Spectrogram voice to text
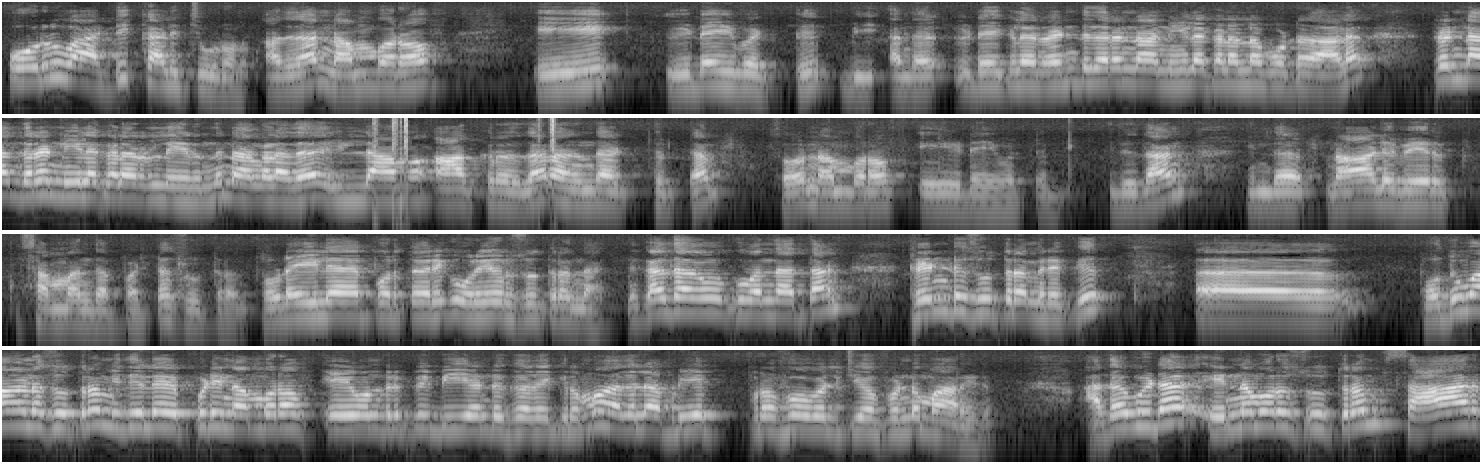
ஒரு வாட்டி கழிச்சு விடணும். அதுதான் நம்பர் ஆஃப் ஏ இடைவெட்டு பி. அந்த இடைக்குள்ள ரெண்டு தரம் நான் நீல கலரில் போட்டதால ரெண்டாம் தரம் நீல கலரில் இருந்து நாங்கள் அதை இல்லாமல் ஆக்குறது தான் அந்த திட்டம். ஸோ நம்பர் ஆஃப் ஏ இடைவெட்டு பி இதுதான் இந்த நாலு பேர் சம்பந்தப்பட்ட சூத்திரம். தொடையில் பொறுத்த வரைக்கும் ஒரே ஒரு சூத்திரம் தான். நிகழ்தகவுக்கு வந்தால் தான் ரெண்டு சூத்திரம் இருக்குது பொதுவான சூத்திரம் இதில் எப்படி நம்பர் ஆஃப் ஏ ஒன்று பி பி என்று கதைக்கிறோமோ அதில் அப்படியே ப்ரொஃபோவல்ட்டி ஆஃப் மாறிடும். அதை விட என்ன ஒரு சூத்திரம்? சார்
